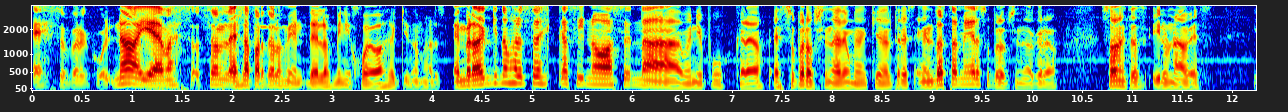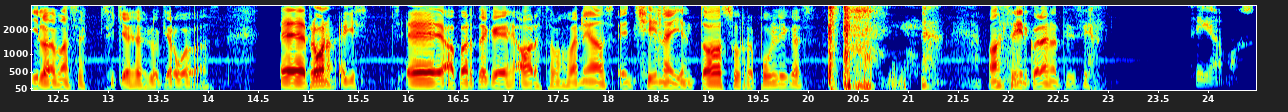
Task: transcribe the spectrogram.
Es súper cool. No, y además so- son, es la parte de los, de los minijuegos de Kingdom Hearts. En verdad en Kingdom Hearts 3 casi no hace nada Winnie Pooh, creo. Es súper opcional en, en el 3. En el 2 también era súper opcional, creo. Solo necesitas ir una vez. Y lo demás es si quieres desbloquear huevas. Eh, pero bueno, X. Eh, aparte que ahora estamos baneados en China y en todas sus repúblicas. Vamos a seguir con las noticias. Sigamos.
